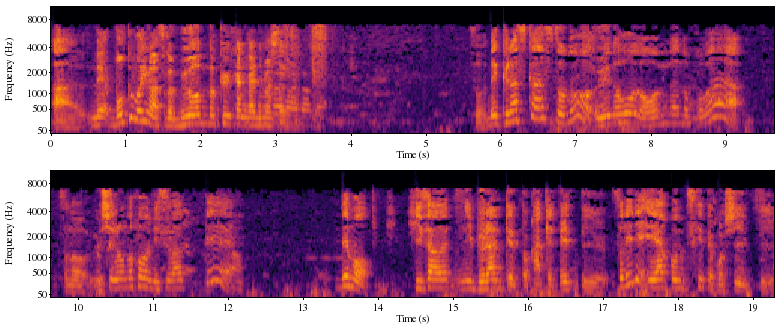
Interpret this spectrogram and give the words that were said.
あね、僕も今すごい無音の空間がありましたね。ごめんごめんごめんそう。で、クラスカーストの上の方の女の子は、その、後ろの方に座って、でも、膝にブランケットかけてっていう、それでエアコンつけてほしいっていう、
